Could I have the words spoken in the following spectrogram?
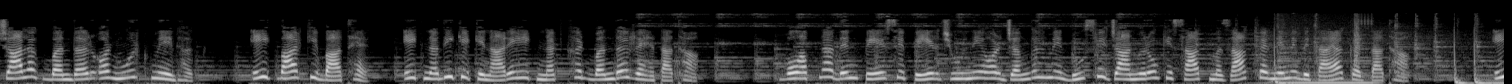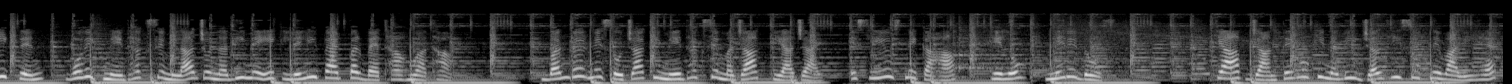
चालक बंदर और मूर्ख मेढक। एक बार की बात है, एक नदी के किनारे एक नटखट बंदर रहता था। वो अपना दिन पेड़ से पेड़ झूलने और जंगल में दूसरे जानवरों के साथ मज़ाक करने में बिताया करता था। एक दिन, वो एक मेढक से मिला जो नदी में एक लिली पैड पर बैठा हुआ था। बंदर ने सोचा कि मेढक से मज़ाक किया जाए, इसलिए उसने कहा हेलो मेरे दोस्त क्या आप जानते हो कि नदी जल्द ही सूखने वाली है?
